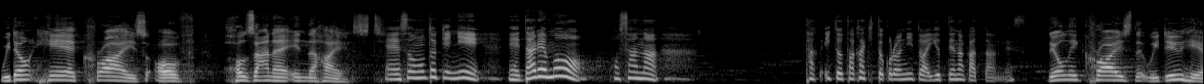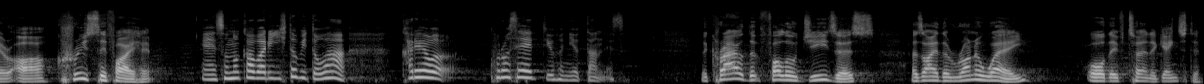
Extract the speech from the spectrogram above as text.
We don't hear cries of Hosanna in the highest. えーその時に、えー誰も「ホサナた糸高きところに」とは言ってなかったんです。The only cries that we do hear are crucify him. えーその代わり人々は彼を殺せっていうふうに言ったんです The crowd that followed Jesus has either run away or they've turned against him.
